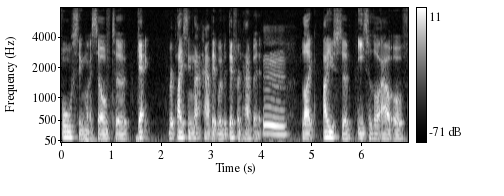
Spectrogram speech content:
forcing myself to get replacing that habit with a different habit. Mm, Like I used to eat a lot out of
